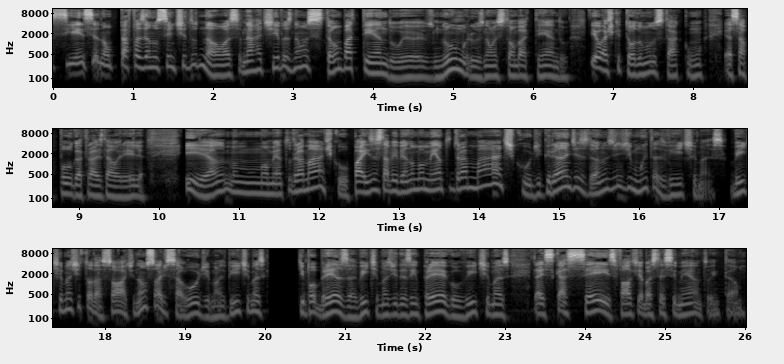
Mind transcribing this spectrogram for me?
a ciência não está fazendo sentido, não. As narrativas não estão batendo, os números não estão batendo. Eu acho que todo mundo está com essa pulga atrás da orelha. E é um momento dramático. O país está vivendo um momento dramático de grandes danos e de muitas vítimas. Vítimas de toda sorte, não só de saúde, mas vítimas de pobreza, vítimas de desemprego, vítimas da escassez, falta de abastecimento. Então,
